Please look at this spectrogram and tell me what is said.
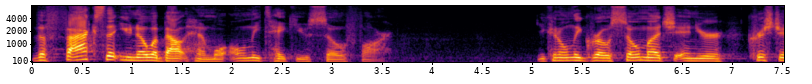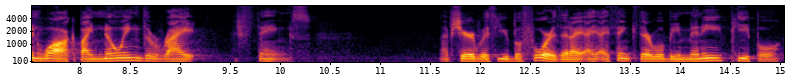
the facts that you know about him will only take you so far. You can only grow so much in your Christian walk by knowing the right things. I've shared with you before that I, I think there will be many people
